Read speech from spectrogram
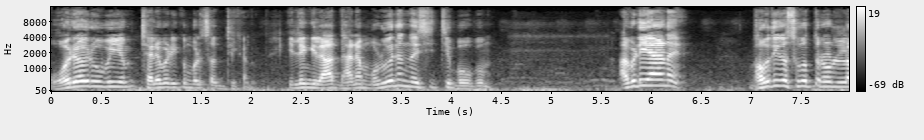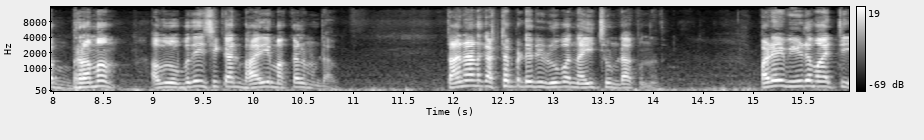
ഓരോ രൂപയും ചെലവഴിക്കുമ്പോൾ ശ്രദ്ധിക്കണം. ഇല്ലെങ്കിൽ ആ ധനം മുഴുവനും നശിച്ചു പോകും. അവിടെയാണ് ഭൗതിക സുഖത്തിനോടുള്ള ഭ്രമം. അത് ഉപദേശിക്കാൻ ഭാര്യ മക്കളും ഉണ്ടാകും. താനാണ് കഷ്ടപ്പെട്ടൊരു രൂപ നയിച്ചുണ്ടാക്കുന്നത്. പഴയ വീട് മാറ്റി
